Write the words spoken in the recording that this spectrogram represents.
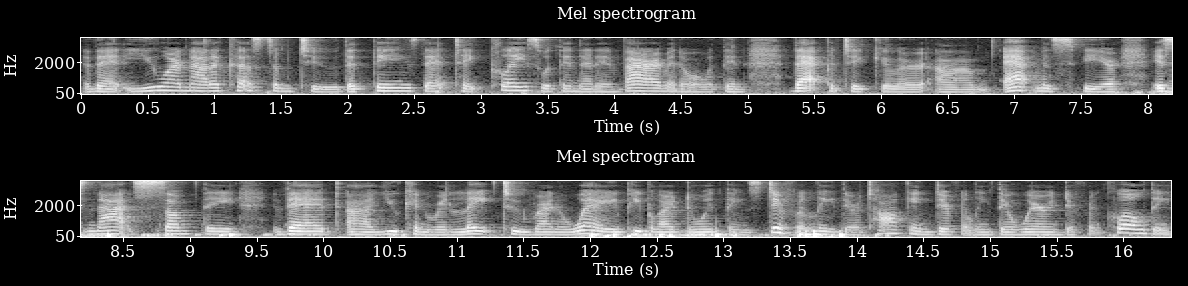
that you are not accustomed to. The things that take place within that environment or within that particular um, atmosphere is not something that uh, you can relate to right away. People are doing things differently, they're talking differently, they're wearing different clothing.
